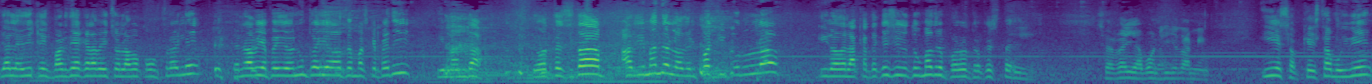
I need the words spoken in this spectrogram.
Ya le dije parecía que le había hecho la boca a un fraile, que no había pedido nunca y ya no hace más que pedir y mandar. Digo, te está arrimando lo del pachi por un lado y lo de la catequesis de tu madre por otro, que es pedir. Se reía, bueno, yo también. Y eso, que está muy bien,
